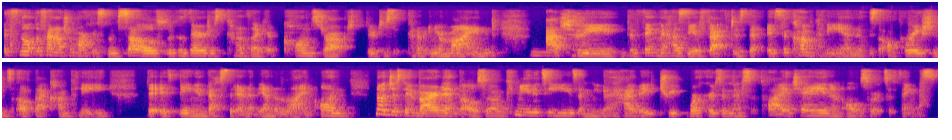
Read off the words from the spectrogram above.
it's not the financial markets themselves because they're just kind of like a construct they're just kind of in your mind mm. Actually the thing that has the effect is that it's the company and it's the operations of that company that is being invested in at the end of the line on not just the environment but also on communities and you know how they treat workers in their supply chain and all sorts of things.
